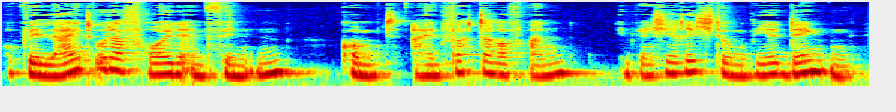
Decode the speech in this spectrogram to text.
Ob wir Leid oder Freude empfinden, kommt einfach darauf an, in welche Richtung wir denken.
